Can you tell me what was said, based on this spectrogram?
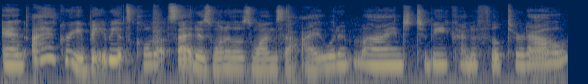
And I agree, Baby It's Cold Outside is one of those ones that I wouldn't mind to be kind of filtered out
